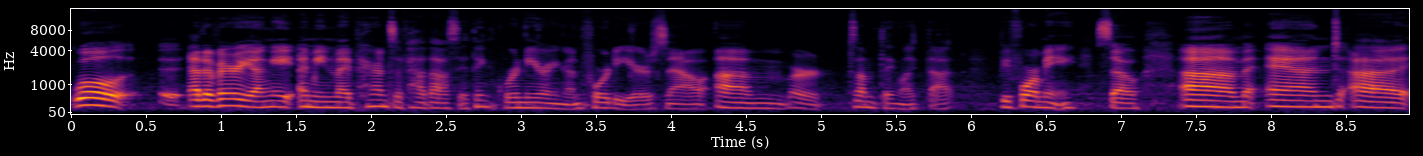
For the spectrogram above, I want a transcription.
Well, at a very young age, I mean, my parents have had the house. I think we're nearing on forty years now, um, or something like that, before me. So, um, and uh,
